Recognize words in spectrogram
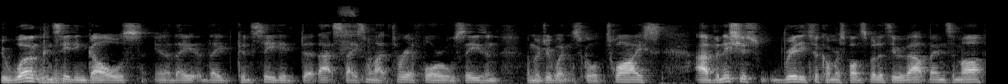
who weren't mm-hmm. conceding goals. You know, they they conceded at that stage something like three or four all season, and Madrid went and scored twice. Uh, Vinicius really took on responsibility without Benzema.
